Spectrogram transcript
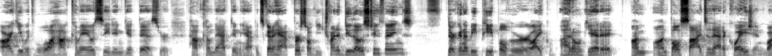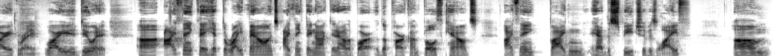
argue with, well, how come AOC didn't get this or how come that didn't happen? It's going to happen. First of all, if you're trying to do those two things, there are going to be people who are like, I don't get it on, on both sides of that equation. Why, right. why are you doing it? Uh, I think they hit the right balance. I think they knocked it out of the, bar, the park on both counts. I think Biden had the speech of his life. Um,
